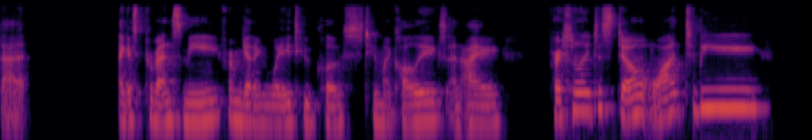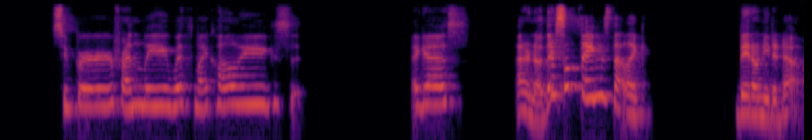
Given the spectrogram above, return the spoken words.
that I guess prevents me from getting way too close to my colleagues. And I personally just don't want to be super friendly with my colleagues. I guess. I don't know. There's some things that like they don't need to know,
